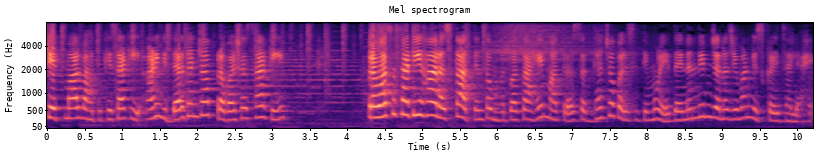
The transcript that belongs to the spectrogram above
शेतमाल वाहतुकीसाठी आणि विद्यार्थ्यांच्या प्रवाशासाठी प्रवासासाठी हा रस्ता अत्यंत महत्त्वाचा आहे. मात्र सध्याच्या परिस्थितीमुळे दैनंदिन जनजीवन विस्कळीत झाले आहे.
